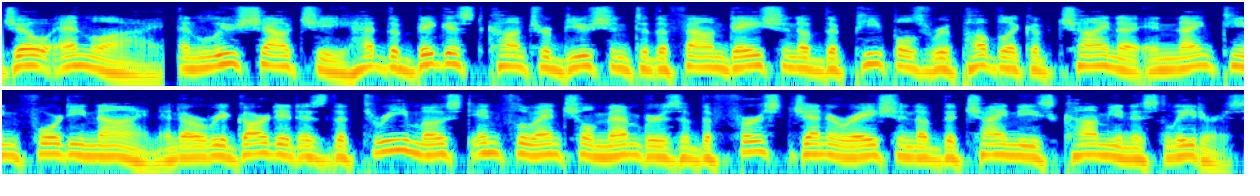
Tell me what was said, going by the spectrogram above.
Zhou Enlai, and Liu Shaoqi had the biggest contribution to the foundation of the People's Republic of China in 1949 and are regarded as the three most influential members of the first generation of the Chinese communist leaders.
